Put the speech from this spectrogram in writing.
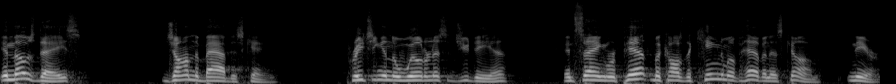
In those days, John the Baptist came, preaching in the wilderness of Judea, and saying, Repent, because the kingdom of heaven has come near.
